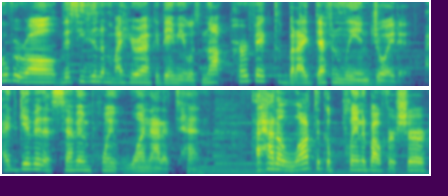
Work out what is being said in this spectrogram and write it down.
Overall, this season of My Hero Academia was not perfect, but I definitely enjoyed it. I'd give it a 7.1 out of 10. I had a lot to complain about for sure,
